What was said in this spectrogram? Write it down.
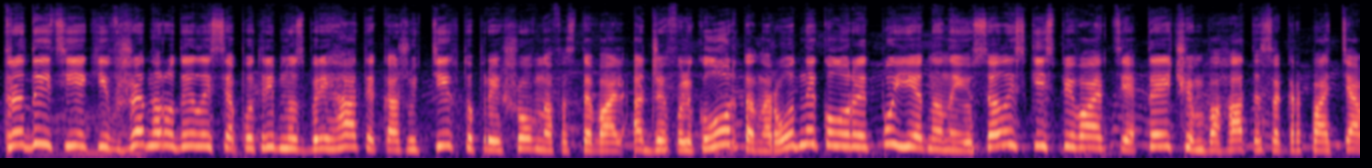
Традиції, які вже народилися, потрібно зберігати, кажуть ті, хто прийшов на фестиваль. Адже фольклор та народний колорит поєднаний у селиській співанці, те, чим багате Закарпаття.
